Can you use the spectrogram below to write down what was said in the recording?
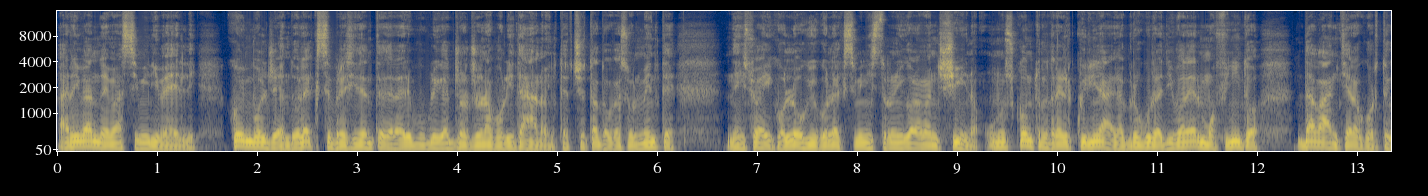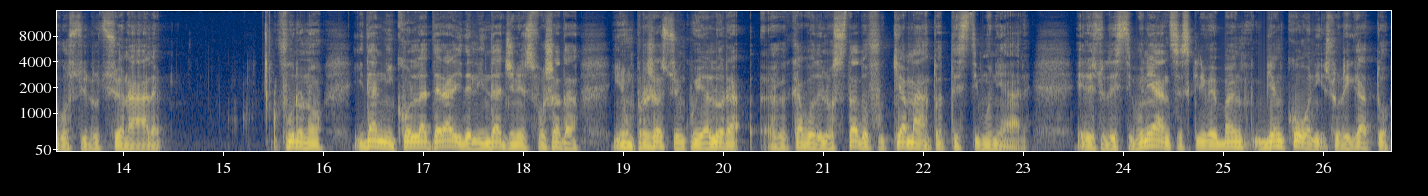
arrivando ai massimi livelli, coinvolgendo l'ex presidente della Repubblica Giorgio Napolitano, intercettato casualmente nei suoi colloqui con l'ex ministro Nicola Mancino, uno scontro tra il Quirinale e la Procura di Palermo finito davanti alla Corte Costituzionale furono i danni collaterali dell'indagine sfociata in un processo in cui allora eh, capo dello Stato fu chiamato a testimoniare e le sue testimonianze, scrive Bianconi, sul ricatto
